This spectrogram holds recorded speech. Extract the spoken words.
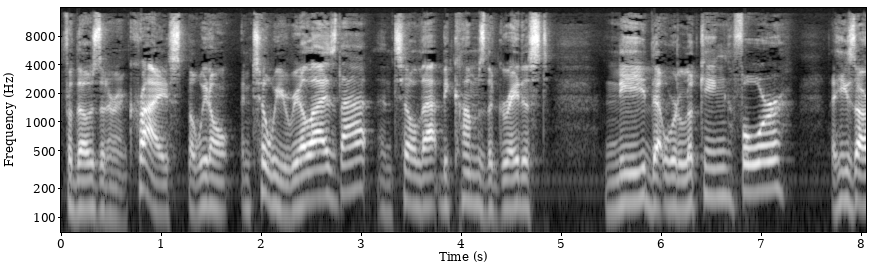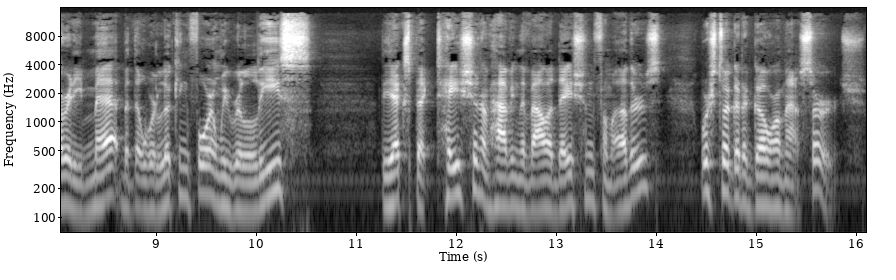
for those that are in Christ, but we don't, until we realize that, until that becomes the greatest need that we're looking for, that He's already met, but that we're looking for, and we release the expectation of having the validation from others, we're still going to go on that search.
